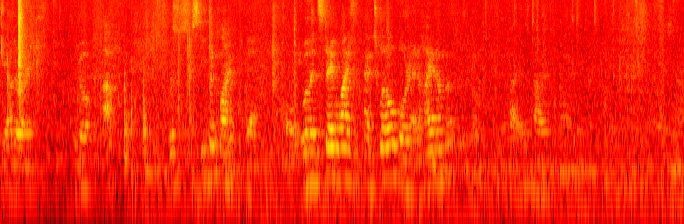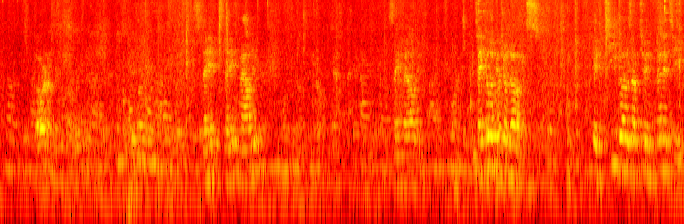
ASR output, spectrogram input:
the other way. We go up. This is a steeper climb. Yeah. Will it stabilize at 12 or at a higher number? Lower number. Same, same value? Same value. Take a look at your notes. If t goes up to infinity,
